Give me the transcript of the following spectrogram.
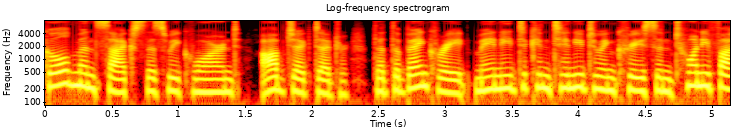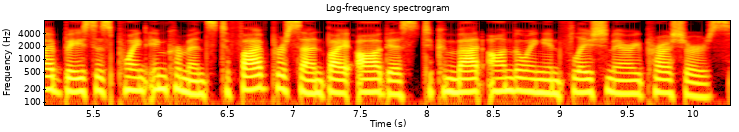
Goldman Sachs this week warned, Object that the bank rate may need to continue to increase in 25 basis point increments to 5% by August to combat ongoing inflationary pressures.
